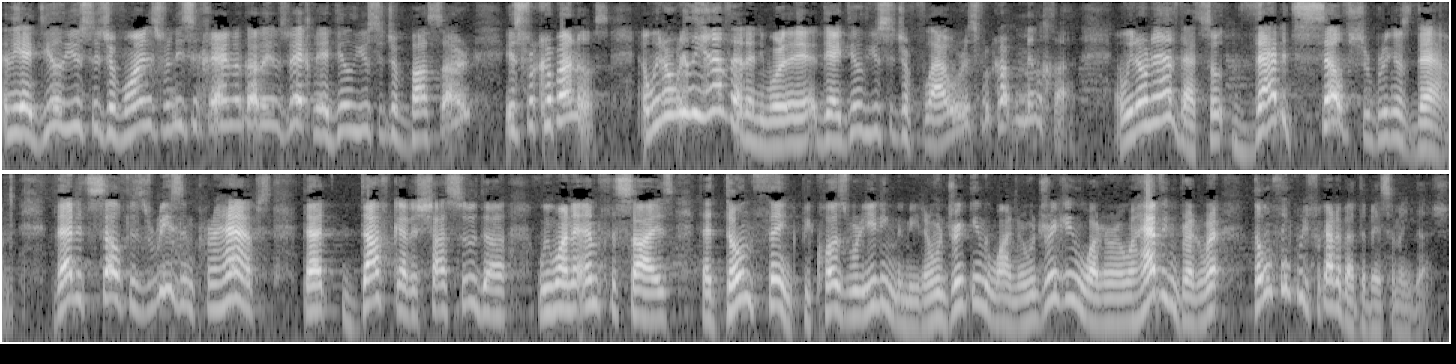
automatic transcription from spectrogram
And the ideal usage of wine is for Nisich The ideal usage of basar is for karbanos. And we don't really have that anymore. The, the, ideal usage of flour is for karban mincha. And we don't have that. So that itself should bring us down. That itself is reason, perhaps, that dafka to shasuda, we want to emphasize that don't think because we're eating the meat and we're drinking the wine and we're drinking water and we're having bread, don't think we forgot about the Beis HaMikdash.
